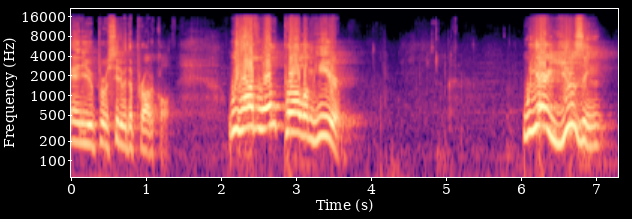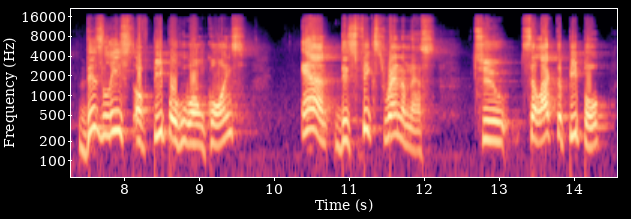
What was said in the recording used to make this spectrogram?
and you proceed with the protocol. We have one problem here. We are using this list of people who own coins and this fixed randomness to select the people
